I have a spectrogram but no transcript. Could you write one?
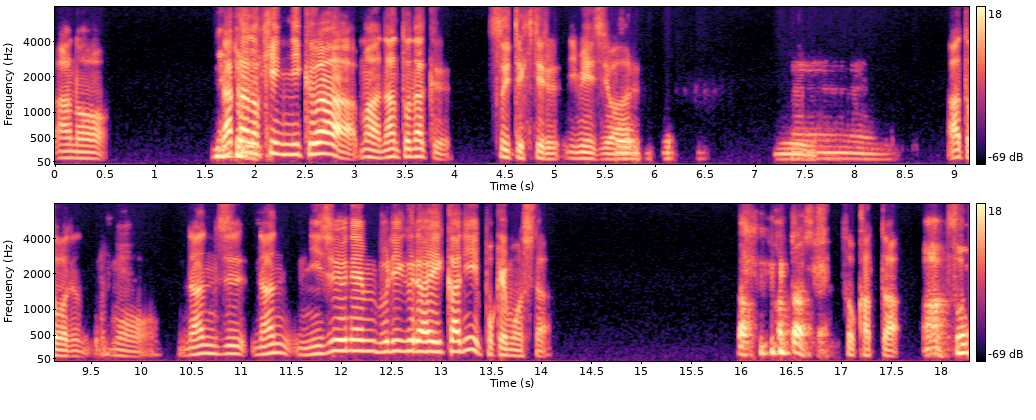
あの、中の筋肉は、まあ、なんとなくついてきてるイメージはある。ううんん。あと、もう、何十、何、20年ぶりぐらいかにポケモンした。あ、買ったんですね。そう、買った。あ、そう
